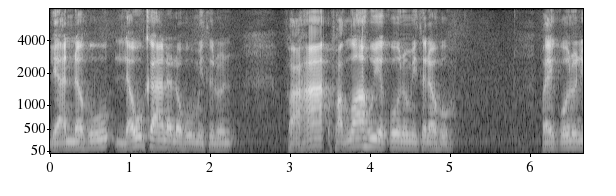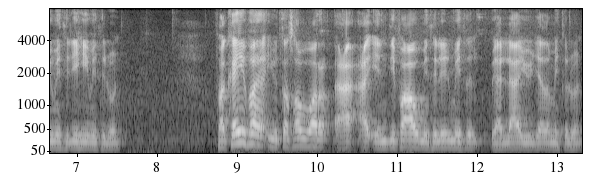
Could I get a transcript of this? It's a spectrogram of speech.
لأنه لو كان له مثل فالله يكون مثله فيكون لمثله مثل. فكيف يتصور اندفاع مثل المثل؟ بأن لا يوجد مثل.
